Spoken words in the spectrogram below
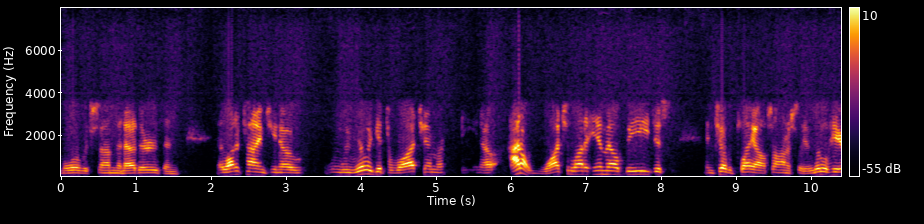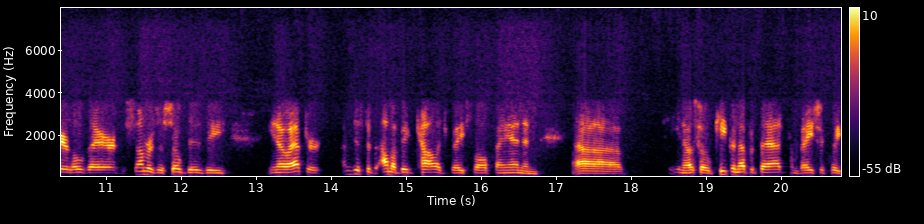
more with some than others, and a lot of times, you know, when we really get to watch them, you know, I don't watch a lot of MLB just until the playoffs. Honestly, a little here, a little there. The summers are so busy. You know, after I'm just a, I'm a big college baseball fan, and uh, you know, so keeping up with that from basically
